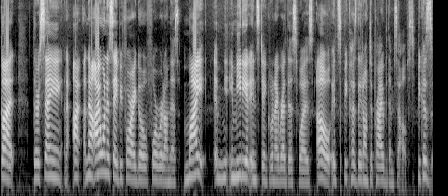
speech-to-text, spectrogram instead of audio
but they're saying I, now. I want to say before I go forward on this, my Im- immediate instinct when I read this was, oh, it's because they don't deprive themselves. Because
